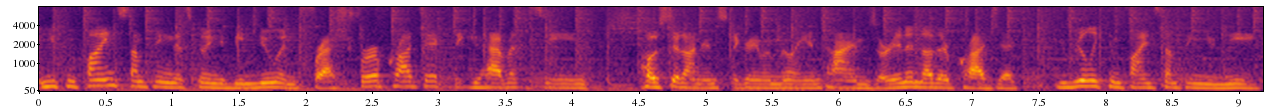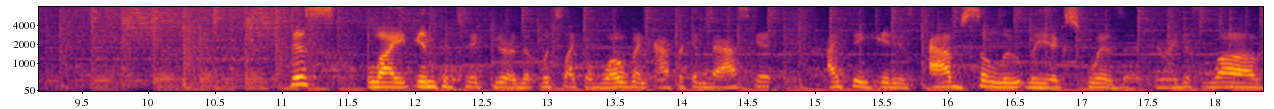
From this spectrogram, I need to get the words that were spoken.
And you can find something that's going to be new and fresh for a project that you haven't seen posted on Instagram a million times or in another project. You really can find something unique. This light in particular that looks like a woven African basket, I think it is absolutely exquisite. And I just love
